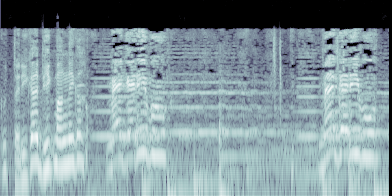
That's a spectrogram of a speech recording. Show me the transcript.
कोई तरीका है भीख मांगने का? मैं गरीब हूँ। मैं गरीब हूँ।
